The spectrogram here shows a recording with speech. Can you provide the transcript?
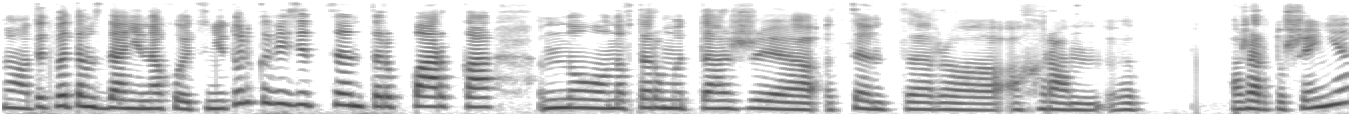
Вот, это в этом здании находится не только визит-центр парка, но на втором этаже центр э, охраны э, пожаротушения,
